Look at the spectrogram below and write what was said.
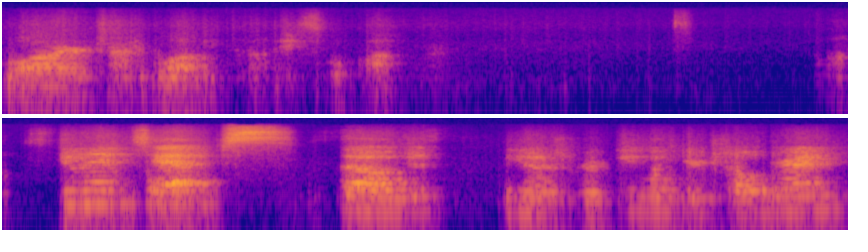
you are trying to log into the high school platform. Um, Student tips, so just, you know, to review with your children,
